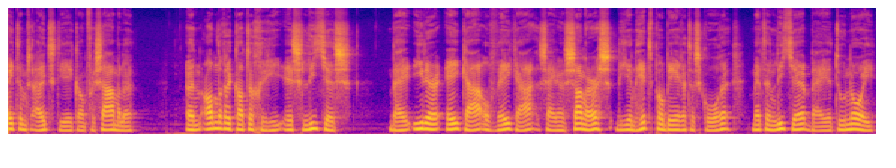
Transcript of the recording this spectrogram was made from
items uit die je kan verzamelen. Een andere categorie is liedjes. Bij ieder EK of WK zijn er zangers die een hit proberen te scoren met een liedje bij het toernooi.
